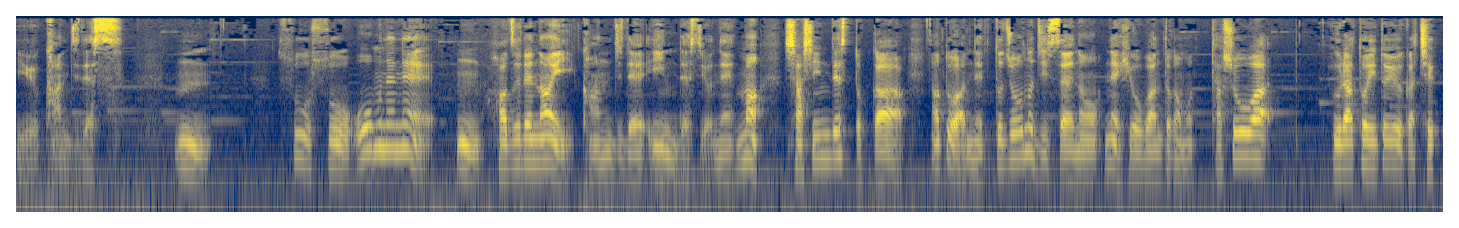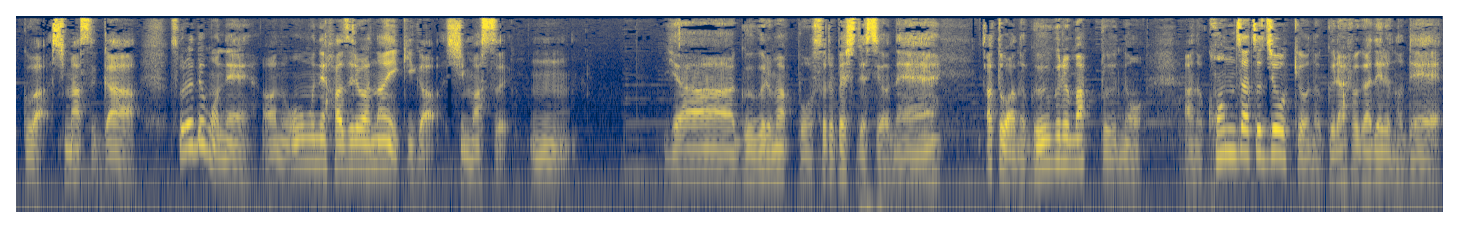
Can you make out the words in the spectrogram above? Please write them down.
いう感じです。うん。そうそう。おおむねね、うん、外れない感じでいいんですよね。まあ、写真ですとか、あとはネット上の実際のね、評判とかも多少は裏取りというかチェックはしますが、それでもね、あの、おおむね外れはない気がします。うん。いやー、Google マップ恐るべしですよね。あとはあの Google マップのあの混雑状況のグラフが出るので、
